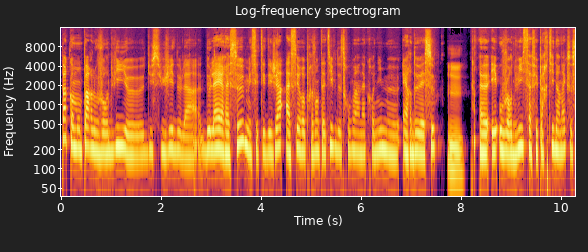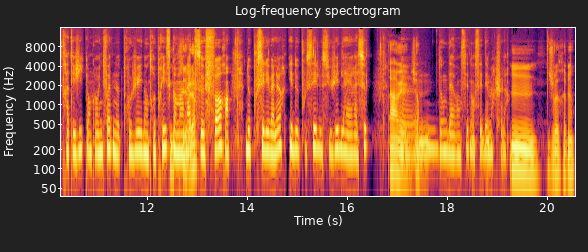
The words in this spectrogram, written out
pas comme on parle aujourd'hui euh, du sujet de la, de la RSE, mais c'était déjà assez représentatif de trouver un acronyme euh, R2SE. Hmm. Euh, et aujourd'hui, ça fait partie d'un axe stratégique, encore une fois, de notre projet d'entreprise, De comme un axe fort de pousser les valeurs et de pousser le sujet de la RSE. Ah oui, Euh, donc d'avancer dans ces démarches-là. Hmm, je vois très bien.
